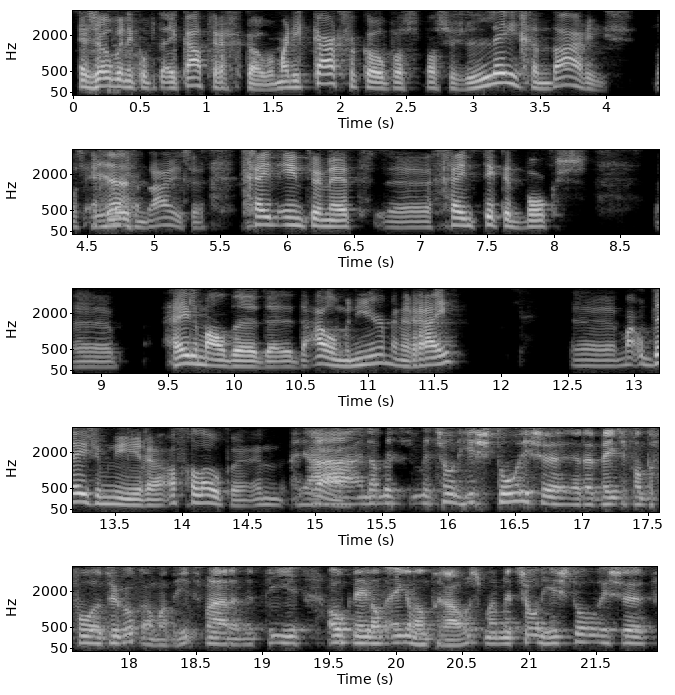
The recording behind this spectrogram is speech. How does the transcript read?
En zo ben ik op het EK terechtgekomen. Maar die kaartverkoop was, was dus legendarisch. Was echt ja. legendarisch. Hè? Geen internet, uh, geen ticketbox. helemaal de, de, de oude manier met een rij. Maar op deze manier afgelopen. En, ja, ja, en dan met, met zo'n historische, dat weet je van tevoren natuurlijk ook allemaal niet, maar met die, ook Nederland-Engeland trouwens, maar met zo'n historische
